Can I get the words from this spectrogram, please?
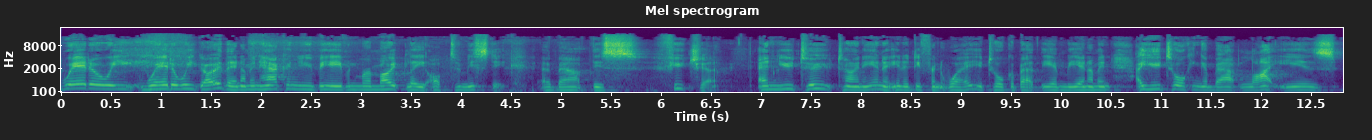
where do we where do we go then? I mean, how can you be even remotely optimistic about this future? And you too, Tony, in a, in a different way, you talk about the NBN. I mean, are you talking about light years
